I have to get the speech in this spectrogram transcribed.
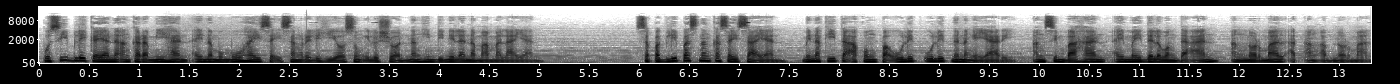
Posible kaya na ang karamihan ay namumuhay sa isang relihiyosong ilusyon nang hindi nila namamalayan. Sa paglipas ng kasaysayan, may nakita akong paulit-ulit na nangyayari. Ang simbahan ay may dalawang daan, ang normal at ang abnormal.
